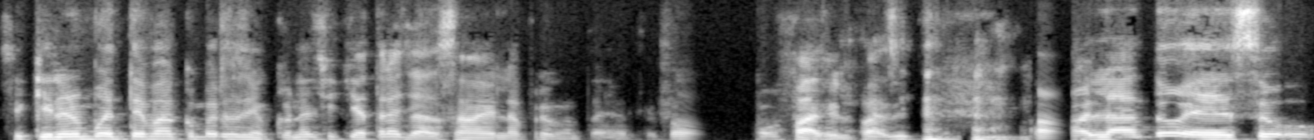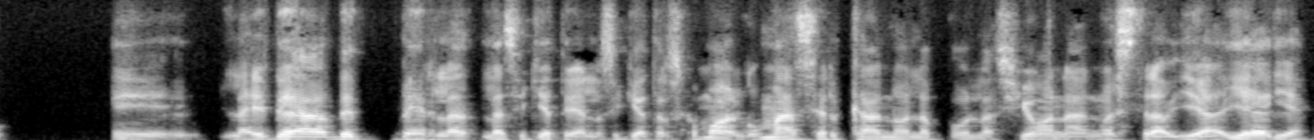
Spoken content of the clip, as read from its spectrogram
si quieren un buen tema de conversación con el psiquiatra, ya saben la pregunta. fácil, fácil. Hablando de eso, eh, la idea de ver la, la psiquiatría, los psiquiatras como algo más cercano a la población, a nuestra vida diaria,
